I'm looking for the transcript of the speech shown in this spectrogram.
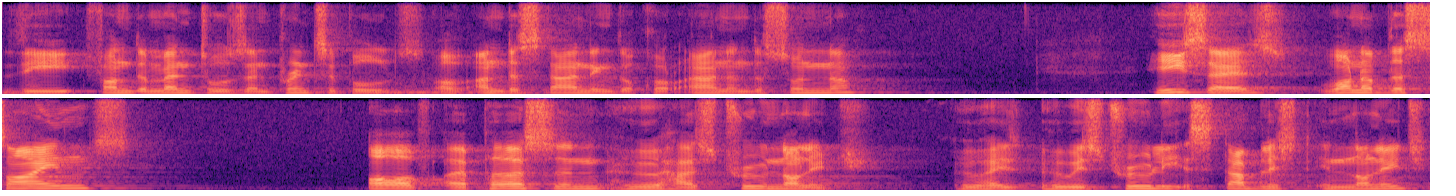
the fundamentals and principles of understanding the Quran and the Sunnah he says one of the signs of a person who has true knowledge, who, has, who is truly established in knowledge,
